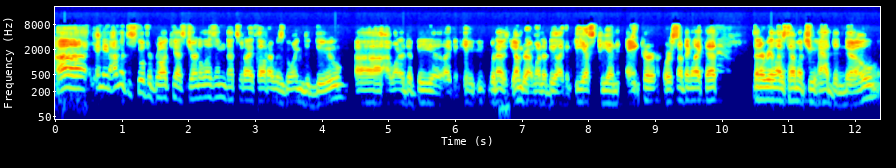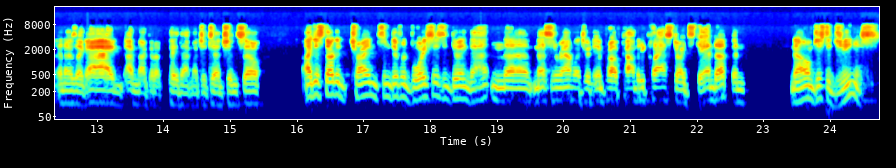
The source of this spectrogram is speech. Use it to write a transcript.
Uh, I mean, I went to school for broadcast journalism. That's what I thought I was going to do. Uh, I wanted to be a, like an, when I was younger, I wanted to be like an ESPN anchor or something like that then I realized how much you had to know, and I was like, I, I'm not going to pay that much attention. So I just started trying some different voices and doing that, and uh, messing around. Went to an improv comedy class, tried stand up, and now I'm just a genius.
